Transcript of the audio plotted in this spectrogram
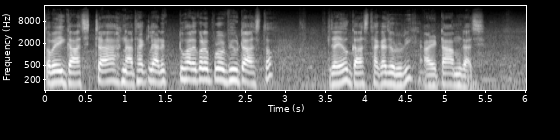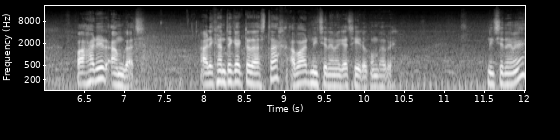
তবে এই গাছটা না থাকলে আরেকটু ভালো করে পুরো ভিউটা আসতো। যাই হোক, গাছ থাকা জরুরি। আর এটা আম গাছ। পাহাড়ের আম গাছ। আর এখান থেকে একটা রাস্তা আবার নিচে নেমে গেছে এরকমভাবে। নিচে নেমে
